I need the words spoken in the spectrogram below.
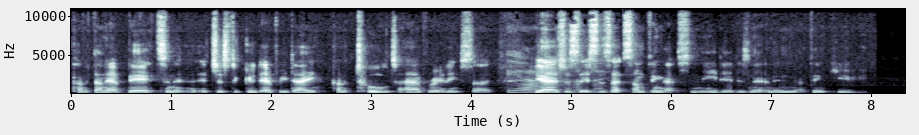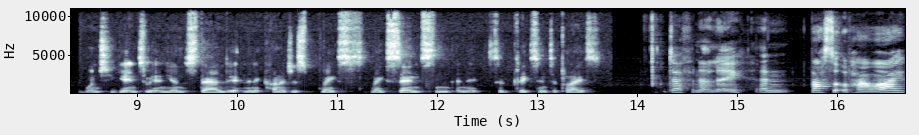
kind of done it a bit and it, it's just a good everyday kind of tool to have really. So yeah, yeah it's just it's just that something that's needed isn't it? And then i think you once you get into it and you understand it then it kind of just makes makes sense and, and it sort of clicks into place Definitely. And that's sort of how I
